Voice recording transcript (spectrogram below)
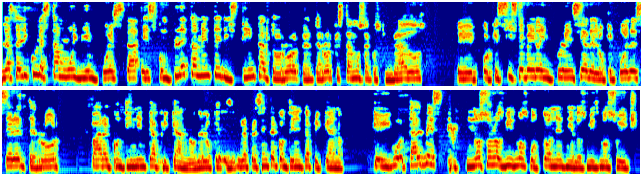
La película está muy bien puesta, es completamente distinta al terror, al terror que estamos acostumbrados, eh, porque sí se ve la influencia de lo que puede ser el terror para el continente africano, de lo que representa el continente africano, que tal vez no son los mismos botones ni los mismos switch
